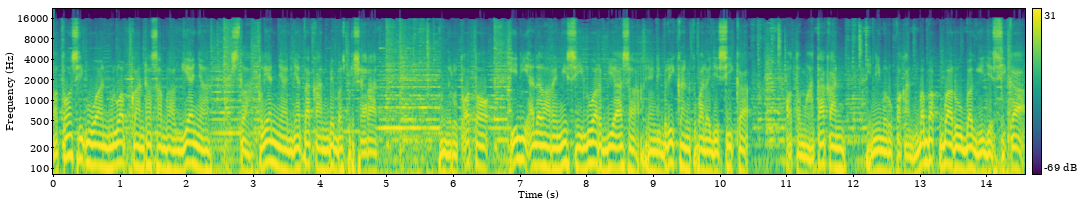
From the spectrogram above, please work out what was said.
Otto Sibuan meluapkan rasa bahagianya setelah kliennya dinyatakan bebas bersyarat. Menurut Otto, ini adalah remisi luar biasa yang diberikan kepada Jessica Otto mengatakan ini merupakan babak baru bagi Jessica.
